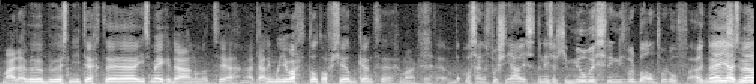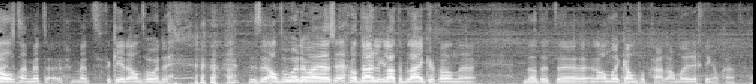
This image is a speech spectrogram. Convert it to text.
Maar daar hebben we bewust niet echt uh, iets mee gedaan. Omdat ja, uiteindelijk moet je wachten tot officieel bekend gemaakt wordt. wat zijn het voor signalen? Is het ineens dat je mailwisseling niet wordt beantwoord? Of nee, juist wel. Met, met verkeerde antwoorden. dus de antwoorden waar ze echt wel duidelijk laten blijken van dat het uh, een andere kant op gaat, een andere richting op gaat. Ja.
